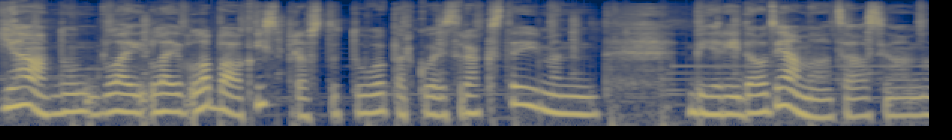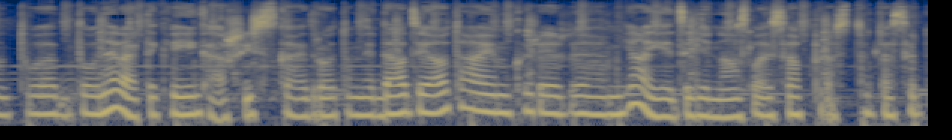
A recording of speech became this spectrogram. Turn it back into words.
Jā, nu, lai, lai labāk izprastu to, par ko es rakstīju, man bija arī daudz jāmācās. Jo, nu, to, to nevar tik vienkārši izskaidrot. Ir daudz jautājumu, kur ir um, jāiedziļinās, lai saprastu. Tas ir,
